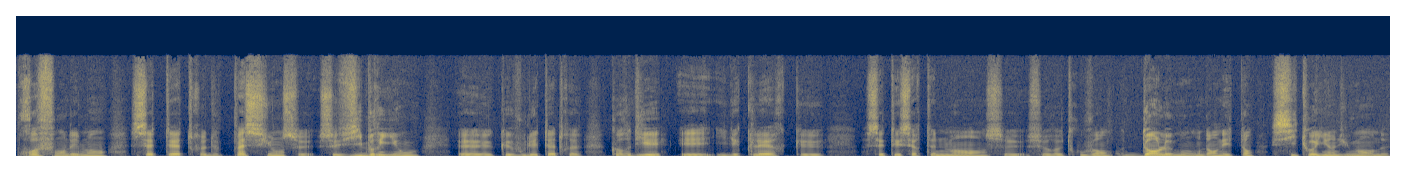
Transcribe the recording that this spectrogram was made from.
profondément cet être de passion, ce, ce vibrion que voulait être Cordier. Et il est clair que c'était certainement en se, retrouvant dans le monde, en étant citoyen du monde,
